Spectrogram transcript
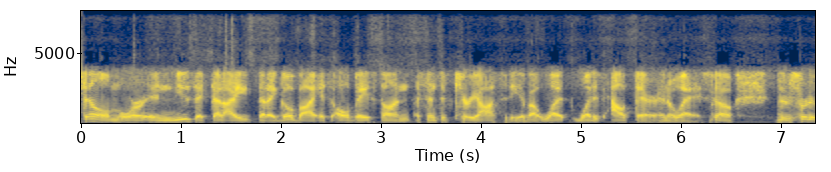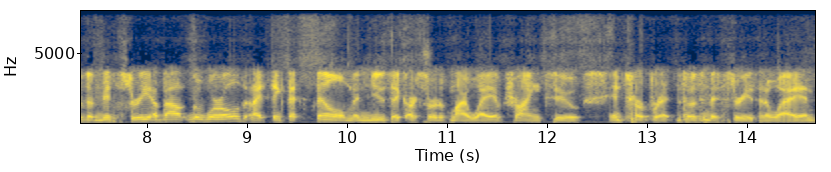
film or in music that I that I go by, it's all based on a sense of curiosity about what what is out there in a way. So there's sort of a mystery about the world, and I think that film and music are sort of my way of trying to interpret those mysteries in a way. And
